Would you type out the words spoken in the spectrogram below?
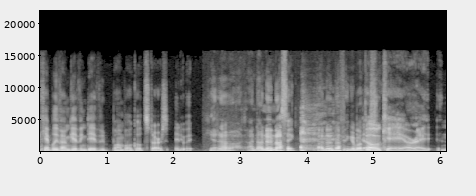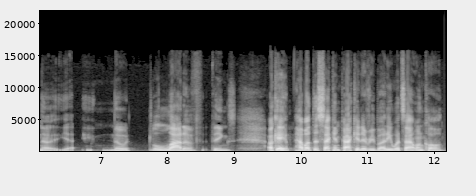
I can't believe I'm giving David Bombal gold stars. Anyway. Yeah, no, I know nothing. I know nothing about this. okay. All right. No. Yeah. No. A lot of things. Okay. How about the second packet, everybody? What's that one called?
